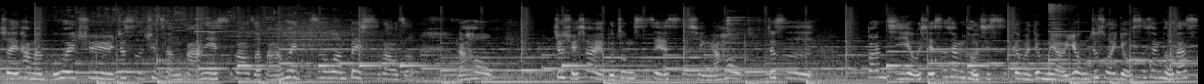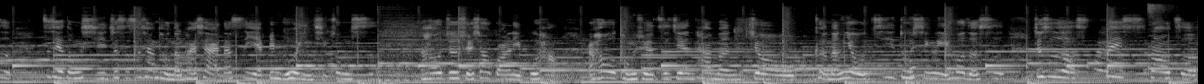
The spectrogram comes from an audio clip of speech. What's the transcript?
所以他们不会去，就是去惩罚那些施暴者，反而会质问被施暴者。然后，就学校也不重视这些事情。然后就是班级有些摄像头其实根本就没有用，就说有摄像头，但是这些东西就是摄像头能拍下来，但是也并不会引起重视。然后就是学校管理不好，然后同学之间他们就可能有嫉妒心理，或者是就是被施暴者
